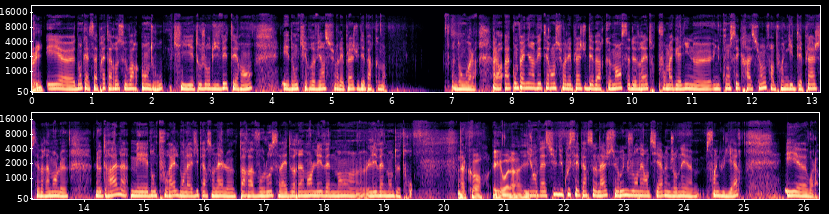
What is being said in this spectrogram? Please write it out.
Oui. Et euh, donc, elle s'apprête à recevoir Andrew, qui est aujourd'hui vétéran et donc qui revient sur les plages du débarquement. Donc voilà. Alors accompagner un vétéran sur les plages du débarquement, ça devrait être pour Magali une, une consécration. Enfin pour une guide des plages, c'est vraiment le, le Graal. Mais donc pour elle, dont la vie personnelle part à volo, ça va être vraiment l'événement, euh, l'événement de trop. D'accord. Et voilà. Et on va suivre du coup ces personnages sur une journée entière, une journée euh, singulière. Et euh, voilà.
